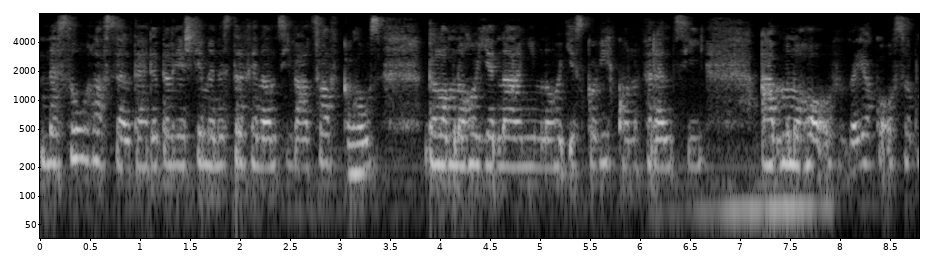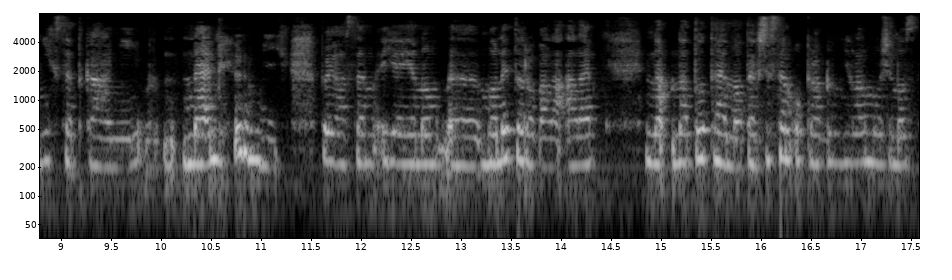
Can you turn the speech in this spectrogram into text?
nesouhlasil. Tehdy byl ještě ministr financí Václav Klaus. Bylo mnoho jednání, mnoho tiskových konferencí a mnoho jako osobních setkání, ne mých, to já jsem je jenom eh, monitorovala, ale na, na to téma. Takže jsem opravdu měla možnost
